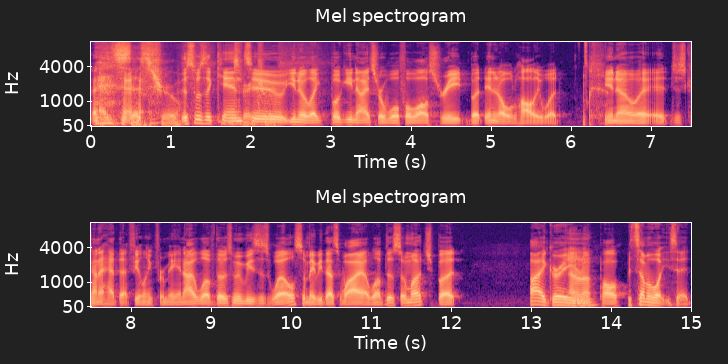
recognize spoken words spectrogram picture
That's that's, that's true. This was akin to true. you know like Boogie Nights or Wolf of Wall Street, but in an old Hollywood. You know, it, it just kind of had that feeling for me, and I love those movies as well. So maybe that's why I loved it so much. But I agree. I don't know, Paul. with some of what you said.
